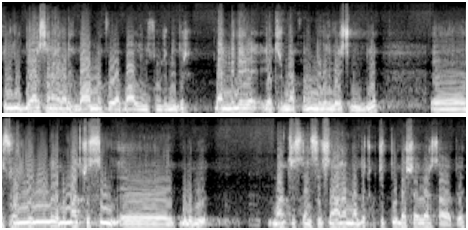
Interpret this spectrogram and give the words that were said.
İlgili diğer sanayilerdeki bağımlılık veya bağlılığın sonucu nedir? Ben nelere yatırım yapmalıyım, neleri geliştirmeliyim diye. Ee, son 20 yılda da bu matrisin e, böyle bir matristen seçilen alanlarda çok ciddi başarılar sağladı.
